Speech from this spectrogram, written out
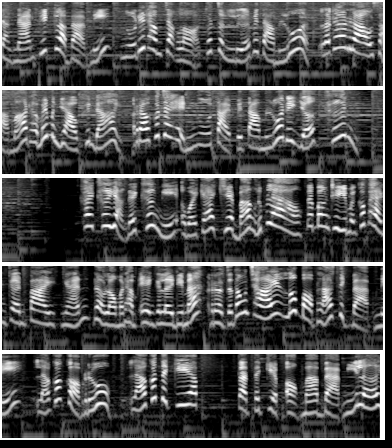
จากนั้นพลิกกลับแบบนี้ งูที่ทำจากหลอดก็จะเลื้อยไปตามลวด และถ้าเราสามารถทำให้มันยาวขึ้นได้ เราก็จะเห็นงูไต่ไปตามลวดได้เยอะขึ้นใครเคยอยากได้เครื่องนี้เอาไว้แก้เครียดบ้างหรือเปล่า แต่บางทีมันก็แพงเกินไป งั้นเราลองมาทำเองกันเลยดีไหมเราจะต้องใช้ลูกบอลพลาสติกแบบนี้ แล้วก็กรอบรูป แล้วก็ตะเกียบ ตัดตะเกียบออกมาแบบนี้เลย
